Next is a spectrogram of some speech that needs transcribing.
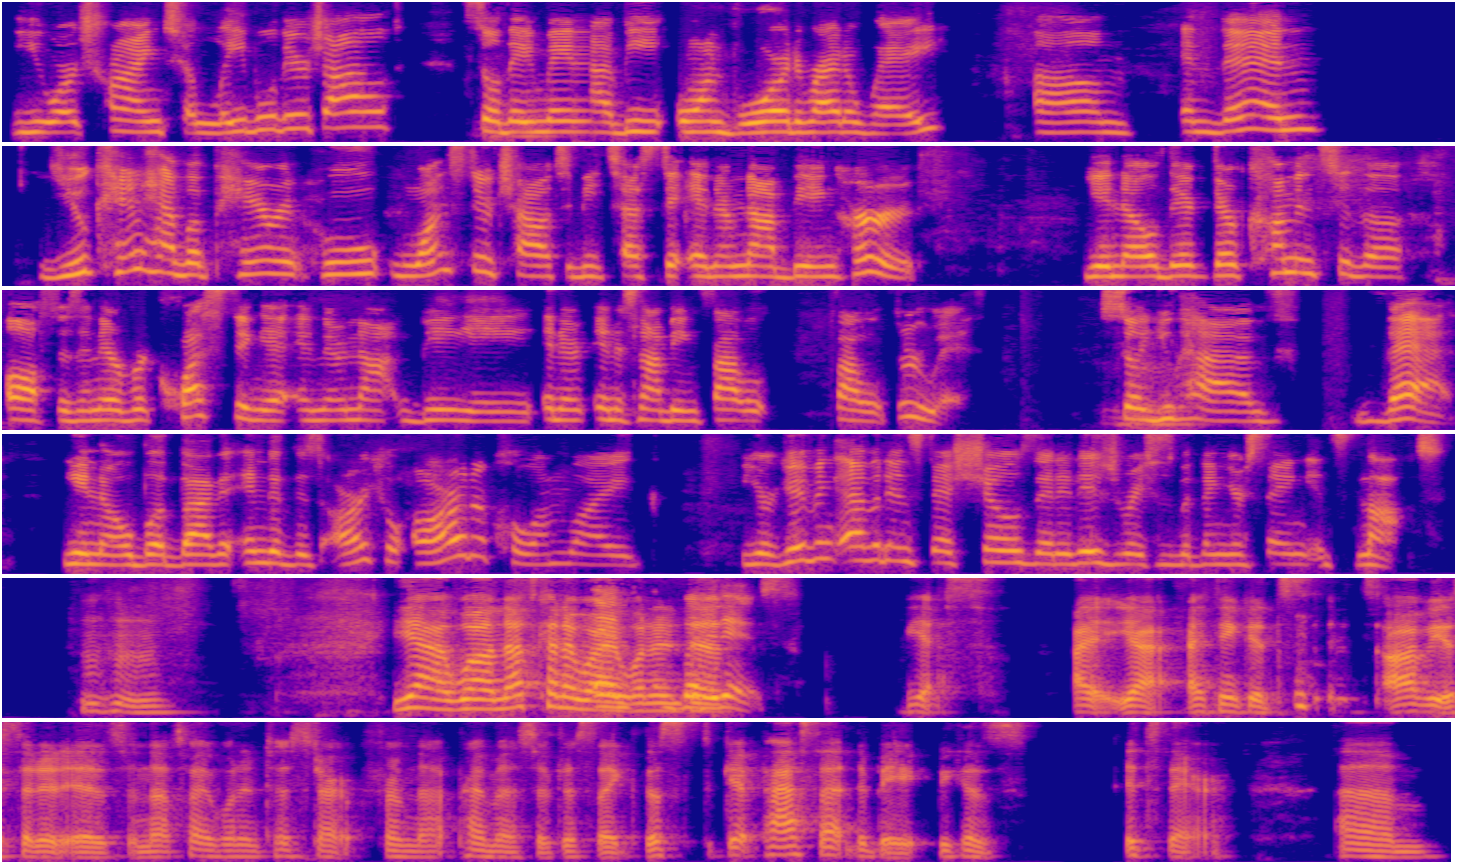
you are trying to label their child so they may not be on board right away. Um, and then you can have a parent who wants their child to be tested and they're not being heard. You know they're they're coming to the office and they're requesting it and they're not being and, and it's not being followed followed through with. So mm-hmm. you have that you know but by the end of this article article i'm like you're giving evidence that shows that it is racist but then you're saying it's not. Mm-hmm. yeah well and that's kind of why and, i wanted but to it is. Yes i yeah i think it's it's obvious that it is and that's why i wanted to start from that premise of just like let's get past that debate because it's there um,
